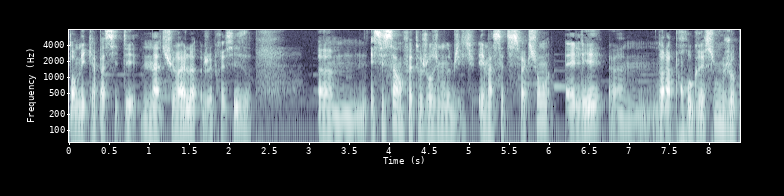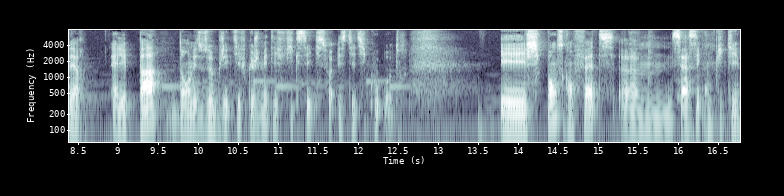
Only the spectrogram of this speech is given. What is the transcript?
dans mes capacités naturelles, je précise. et c'est ça en fait aujourd'hui mon objectif. Et ma satisfaction, elle est dans la progression que j'opère elle n'est pas dans les objectifs que je m'étais fixés, qu'ils soient esthétiques ou autres. Et je pense qu'en fait, euh, c'est assez compliqué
